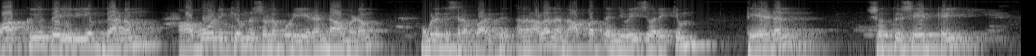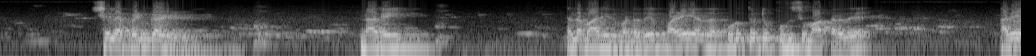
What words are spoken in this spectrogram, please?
வாக்கு தைரியம் தனம் ஆபோடிக்கம்னு சொல்லக்கூடிய இரண்டாம் இடம் உங்களுக்கு சிறப்பாக இருக்கு. அதனால அந்த நாற்பத்தஞ்சு வயசு வரைக்கும் தேடல் சொத்து சேர்க்கை சில பெண்கள் நகை இந்த மாதிரி இது பண்ணுறது பழையதை கொடுத்துட்டு புதுசு மாற்றுறது அதே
